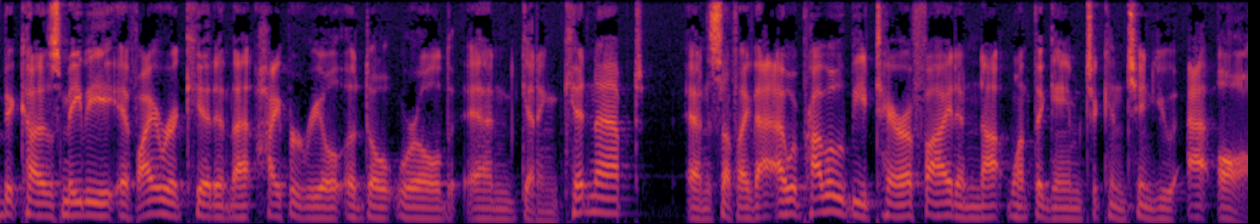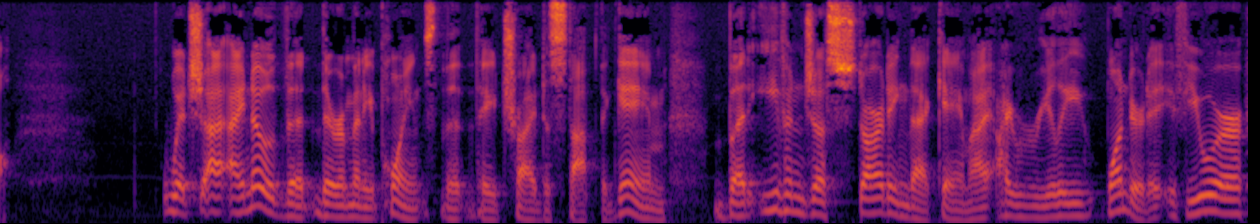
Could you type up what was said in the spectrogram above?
because maybe if I were a kid in that hyperreal adult world and getting kidnapped and stuff like that, I would probably be terrified and not want the game to continue at all which I, I know that there are many points that they tried to stop the game, but even just starting that game, I, I really wondered if you were,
